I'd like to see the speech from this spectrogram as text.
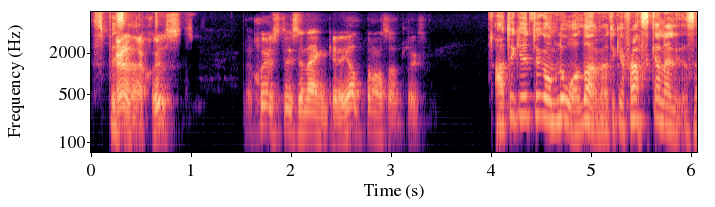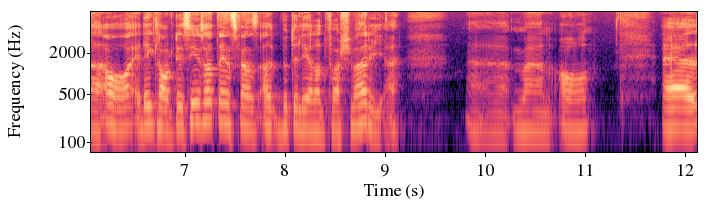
speciellt. Den är schysst. Schysst i sin enkelhet på något sätt. Liksom. Jag tycker, jag tycker om lådan, men jag tycker flaskan är lite så här, ja, det är klart, det syns att det är en svensk äh, buteljerad för Sverige. Uh, men ja. Uh,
